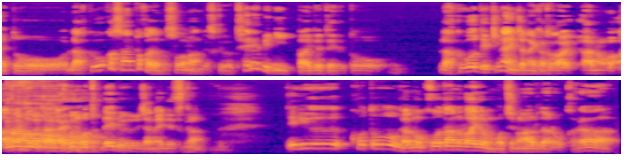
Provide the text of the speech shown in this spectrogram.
えっ、と、落語家さんとかでもそうなんですけど、テレビにいっぱい出てると、落語できないんじゃないかとか、あの、あの疑いを持たれるじゃないですか。っていうことがもう講談の場合でももちろんあるだろうから、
